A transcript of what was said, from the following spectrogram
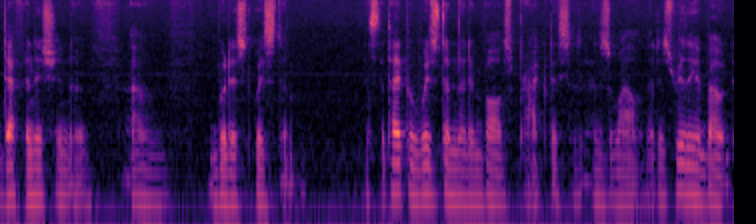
definition of, of Buddhist wisdom. It's the type of wisdom that involves practice as, as well, that is really about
